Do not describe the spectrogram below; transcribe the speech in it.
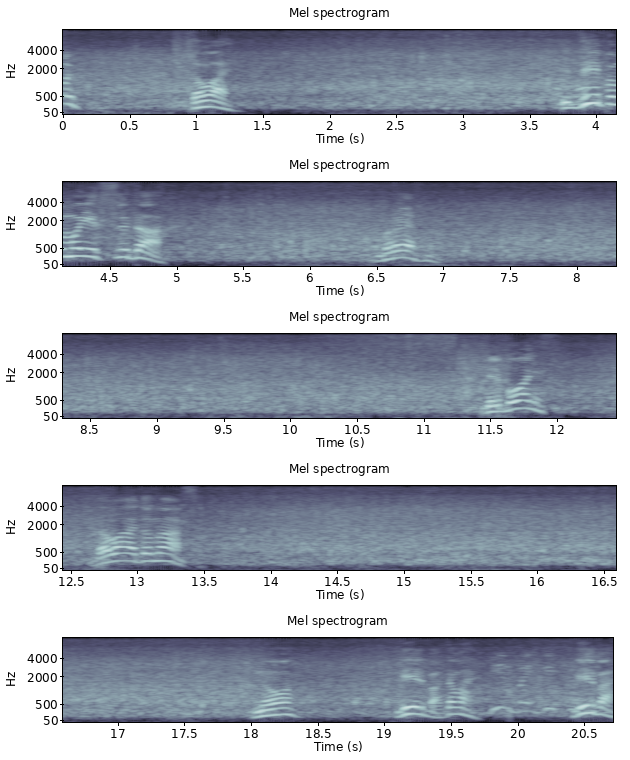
Ой. Давай. Іди по моїх слідах. Обережно. Більбоніс, давай до нас. Ну, Більба, давай. Бірба, йди. Більба.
